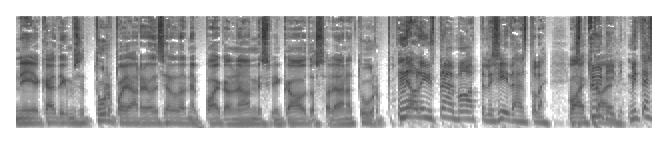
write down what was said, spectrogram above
Niin, ja käytiinkö se Turbojari oli sellainen paikallinen ammis, minkä autossa oli aina turbo. Ne oli just näin, mä ajattelin, siitähän se tulee. Vaikka Stydin, ei. miten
